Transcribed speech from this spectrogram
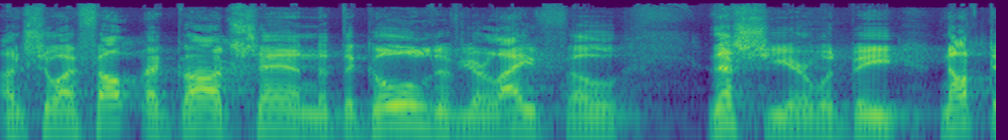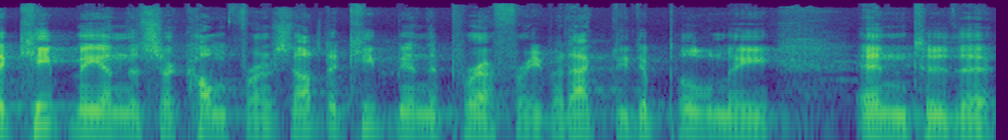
And so I felt like God saying that the gold of your life, Phil, this year would be not to keep me in the circumference, not to keep me in the periphery, but actually to pull me into the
